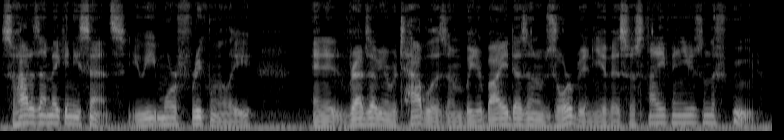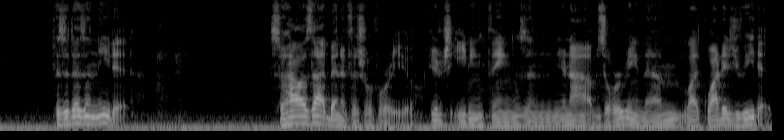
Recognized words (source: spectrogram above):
So how does that make any sense? You eat more frequently, and it revs up your metabolism, but your body doesn't absorb any of it, so it's not even using the food because it doesn't need it. So how is that beneficial for you? If you're just eating things and you're not absorbing them, like why did you eat it?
